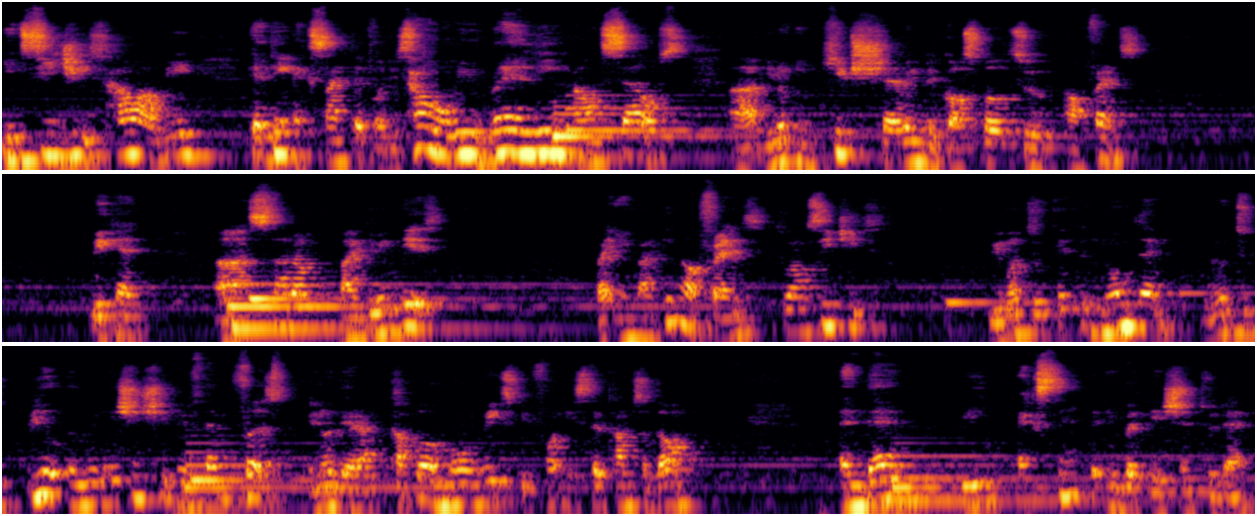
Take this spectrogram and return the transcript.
In CGs, how are we getting excited for this? How are we rallying ourselves, uh, you know, in keep sharing the gospel to our friends? We can uh, start off by doing this, by inviting our friends to our CGs. We want to get to know them. We want to build a relationship with them first. You know, there are a couple of more weeks before Easter comes along. And then we extend the invitation to them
